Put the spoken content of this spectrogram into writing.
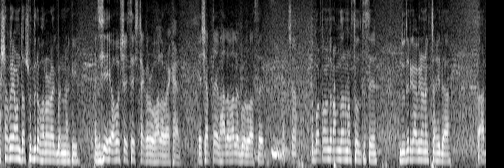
আশা করি আমার দর্শকদেরও ভালো রাখবেন নাকি? জি অবশ্যই চেষ্টা করব ভালো রাখার। এ সপ্তাহে ভালো ভালো গরু আছে। আচ্ছা তো বর্তমানে তো রমজান মাস চলতেছে দুধের গাভীর অনেক চাহিদা। আর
